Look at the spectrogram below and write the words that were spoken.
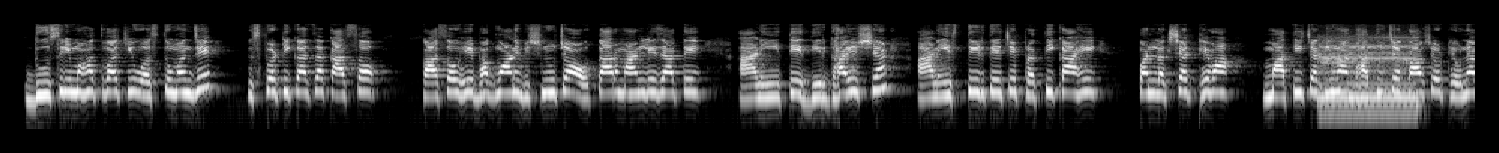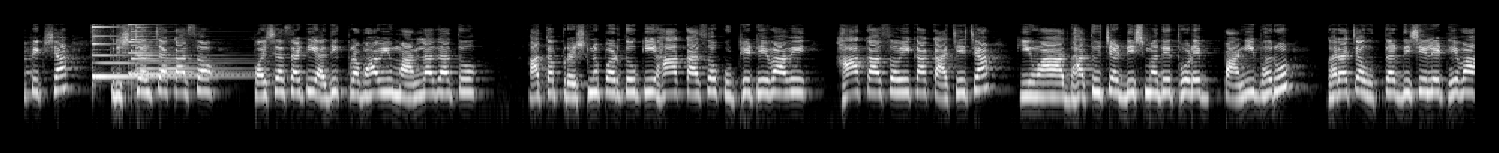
दुसरी महत्त्वाची वस्तू म्हणजे स्फटिकाचा कासव कासव हे भगवान विष्णूचा अवतार मानले जाते आणि ते दीर्घायुष्य आणि स्थिरतेचे प्रतीक आहे. पण लक्षात ठेवा मातीच्या किंवा धातूच्या कासव ठेवण्यापेक्षा क्रिस्टलचा कासव पैशासाठी अधिक प्रभावी मानला जातो. आता प्रश्न पडतो की हा कासव कुठे ठेवावे? हा कासव एका काचेच्या किंवा धातूच्या डिशमध्ये थोडे पाणी भरून घराच्या उत्तर दिशेला ठेवा.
